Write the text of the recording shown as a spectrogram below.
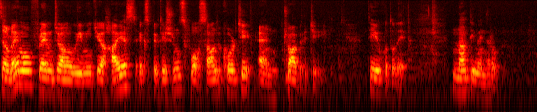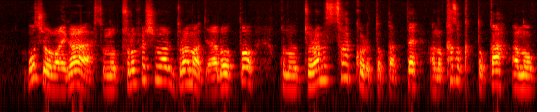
The Lemon Frame Drum will meet your highest expectations for sound quality and durability. ということで、なんて言えばいいんだろう。もしお前がそのプロフェッショナルドラマーであろうと、このドラムサークルとかってあの家族とかあの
